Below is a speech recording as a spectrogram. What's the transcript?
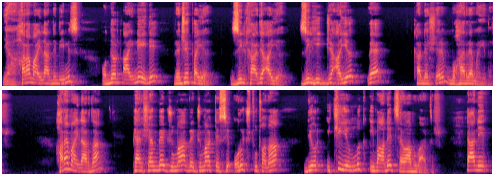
Ya haram aylar dediğimiz o dört ay neydi? Recep ayı, Zilkade ayı, Zilhicce ayı ve kardeşlerim Muharrem ayıdır. Haram aylarda Perşembe, Cuma ve Cumartesi oruç tutana diyor iki yıllık ibadet sevabı vardır. Yani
